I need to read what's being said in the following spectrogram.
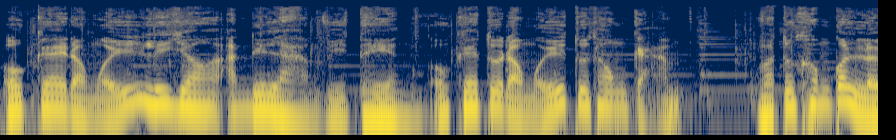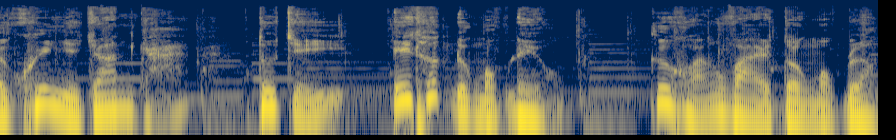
Ok, đồng ý, lý do anh đi làm vì tiền. Ok, tôi đồng ý, tôi thông cảm. Và tôi không có lời khuyên gì cho anh cả. Tôi chỉ ý thức được một điều. Cứ khoảng vài tuần một lần,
